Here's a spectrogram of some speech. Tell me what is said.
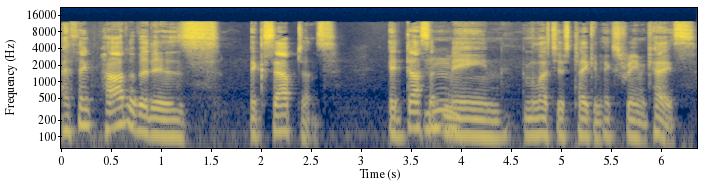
I think part of it is acceptance. It doesn't mm. mean, I mean, let's just take an extreme case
